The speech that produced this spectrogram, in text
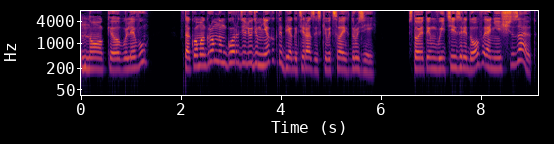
Но кёвулеву? В таком огромном городе людям некогда бегать и разыскивать своих друзей. Стоит им выйти из рядов, и они исчезают.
